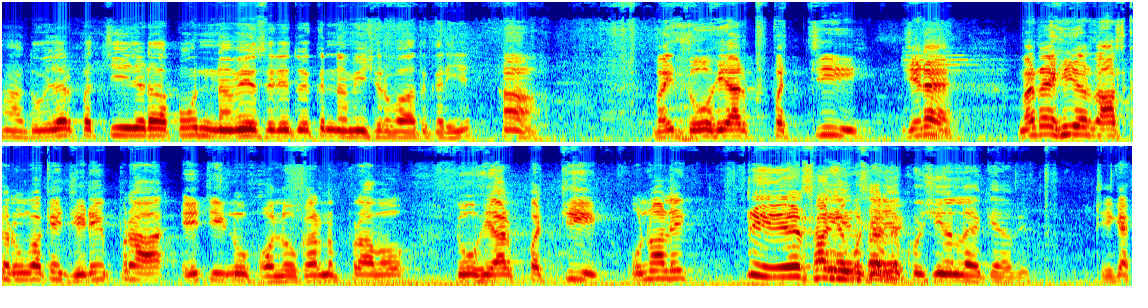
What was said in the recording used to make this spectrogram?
ਹਾਂ 2025 ਜਿਹੜਾ ਆਪਾਂ ਉਹ ਨਵੇਂ ਸਿਰੇ ਤੋਂ ਇੱਕ ਨਵੀਂ ਸ਼ੁਰੂਆਤ ਕਰੀਏ। ਹਾਂ। ਭਾਈ 2025 ਜਿਹੜਾ ਹੈ, ਮੈਂ ਤਾਂ ਇਹੀ ਅਰਦਾਸ ਕਰੂੰਗਾ ਕਿ ਜਿਹੜੇ ਭਰਾ ਇਹ ਚੀਜ਼ ਨੂੰ ਫੋਲੋ ਕਰਨ ਭਰਾਵੋ 2025 ਉਹਨਾਂ ਲਈ ਢੇਰ ਸਾਰੀਆਂ ਢੇਰ ਖੁਸ਼ੀਆਂ ਸਾਰੀਆਂ ਲੈ ਖੁਸ਼ੀਆਂ ਲੈ ਕੇ ਆਵੇ। ਠੀਕ ਹੈ।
